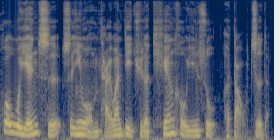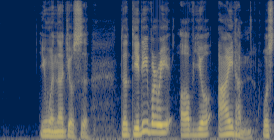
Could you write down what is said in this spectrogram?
货物延迟是因为我们台湾地区的天候因素而导致的。英文呢就是 the delivery of your item was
